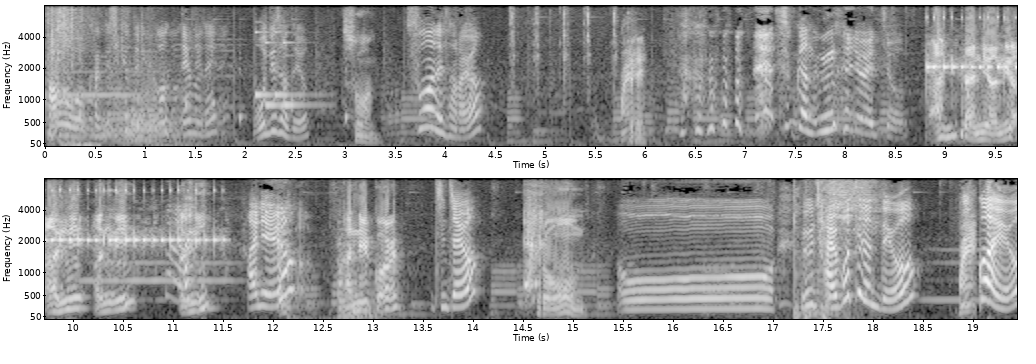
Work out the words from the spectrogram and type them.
바로 강퇴시켜 드릴 거기 때문에 어디 사세요? 수원. 수원에 살아요? 그래. 순간 응 하려 했죠. 아니 아니 아니 아니 아니 아니 아니에요? 아닐걸? 진짜요? 그럼 오, 이거 잘 버티는데요? 이과예요?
